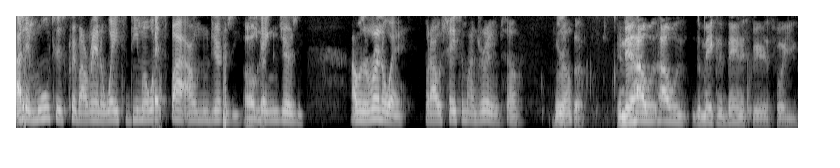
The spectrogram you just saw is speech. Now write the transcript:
I didn't move to his crib. I ran away to Demo Wet Spot out in New Jersey, Okay. Teaneck, New Jersey. I was a runaway, but I was chasing my dream. So, you know, up? And then how was how was the making a band experience for you?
